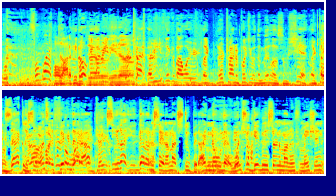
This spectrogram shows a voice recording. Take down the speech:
what- for what? Well, a lot of people no, do. 'cause, I mean, you know, they're trying. I mean, you think about what you're like. They're trying to put you in the middle of some shit. Like tell- Exactly. and So was once I like, "There's figured no that way, out, Jay." see, you got you got to Yeah. understand. I'm not stupid. I know that once you give me a certain amount of information,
